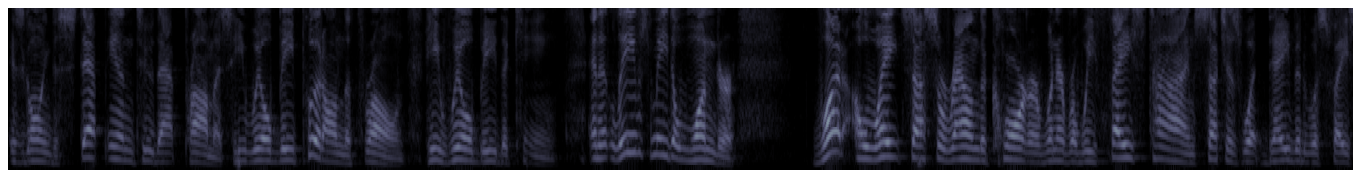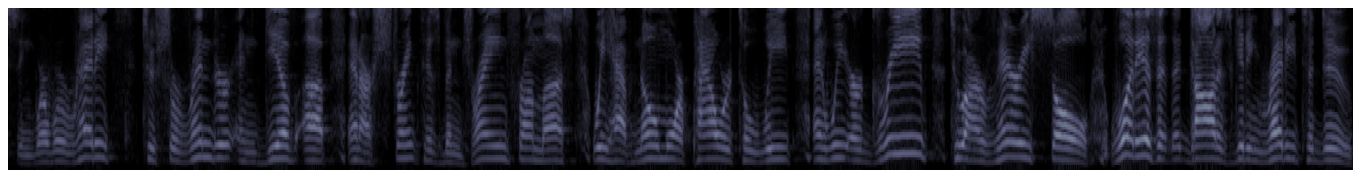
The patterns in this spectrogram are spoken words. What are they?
is going to step into that promise. He will be put on the throne, he will be the king. And it leaves me to wonder what awaits us around the corner whenever we face times such as what David was facing, where we're ready to surrender and give up, and our strength has been drained from us? We have no more power to weep, and we are grieved to our very soul. What is it that God is getting ready to do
